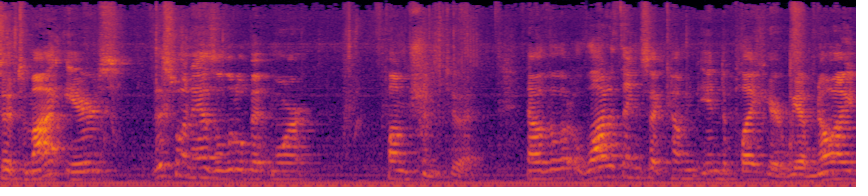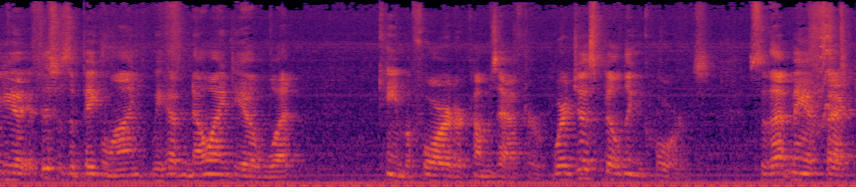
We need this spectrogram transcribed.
So to my ears, this one has a little bit more function to it. Now, there are a lot of things that come into play here. We have no idea, if this is a big line, we have no idea what came before it or comes after. We're just building chords. So that may affect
